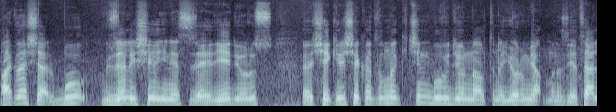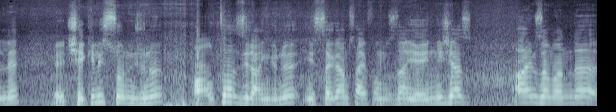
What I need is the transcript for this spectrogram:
Arkadaşlar bu güzel ışığı yine size hediye ediyoruz. Ee, Çekilişe katılmak için bu videonun altına yorum yapmanız yeterli. Ee, Çekiliş sonucunu 6 Haziran günü Instagram sayfamızdan yayınlayacağız. Aynı zamanda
